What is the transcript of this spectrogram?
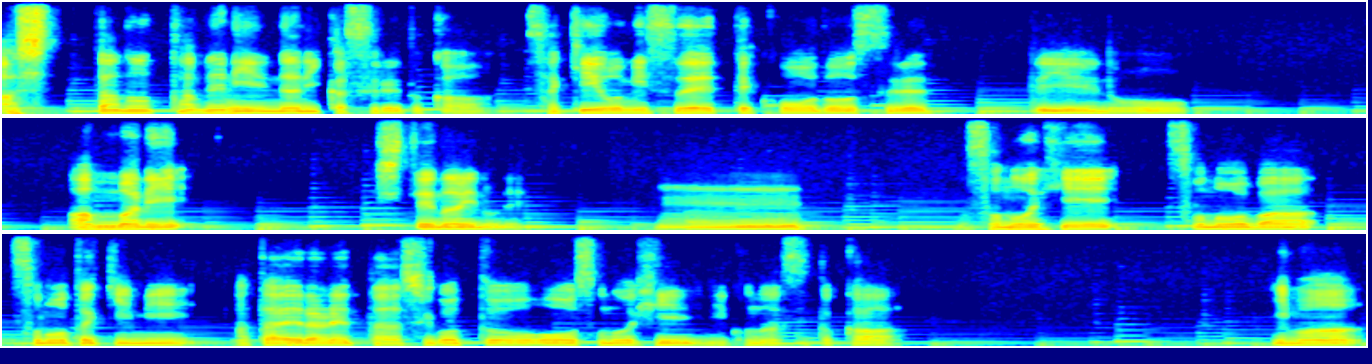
明日のために何かするとか先を見据えて行動するっていうのをあんまりしてないのね。うーん。その日その場その時に与えられた仕事をその日にこなすとか今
